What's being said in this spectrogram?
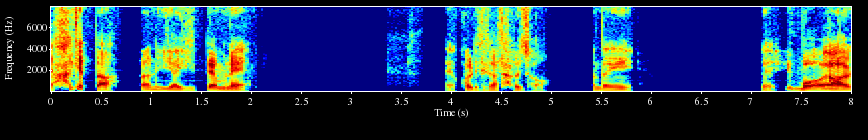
하겠다라는 이야기이기 때문에 네, 퀄리티가 다르죠. 상당히 네, 뭐 아,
